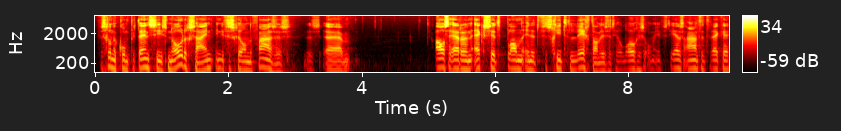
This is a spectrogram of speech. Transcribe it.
verschillende competenties nodig zijn in die verschillende fases. Dus um, als er een exitplan in het verschiet ligt, dan is het heel logisch om investeerders aan te trekken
